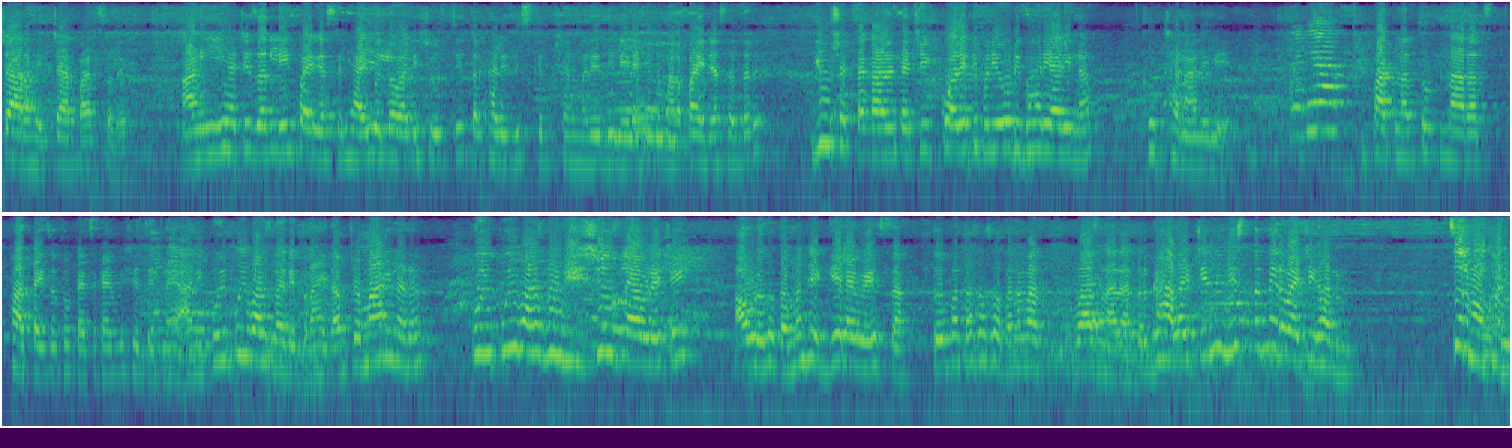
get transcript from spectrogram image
चार आहेत चार पार्सल आहेत. आणि ह्याची जर लिंक पाहिजे असेल ह्या येल्लोवाली शूजची तर खाली डिस्क्रिप्शनमध्ये दिलेली आहे. तुम्हाला पाहिजे असेल तर घेऊ शकता कारण त्याची क्वालिटी पण एवढी भारी आली ना खूप छान आलेली आहे. फाटणार तुटणारच फाटायचं तुटायचं काही विषय येत नाही. आणि पुई पुई वाजणारे पण आहेत. आमच्या माहिला ना पुई पुई वाजणारे शूज लावण्याचे आवडत होता. म्हणजे गेल्या वेळेसचा तो पण तसाच होता ना वाज- वाजणारा. तर घालायची नुसतं मिरवायची घालून. चल मग खाली.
